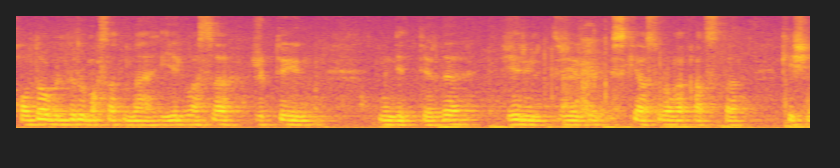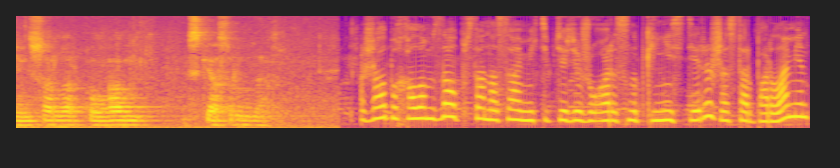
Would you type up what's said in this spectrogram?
қолдау білдіру мақсатында елбасы жүктеген міндеттерді жергілікті жерде іске асыруға қатысты кешенді шаралар қолға алынып іске асырылуда. Жалпы қаламызда алпыстан аса мектептерде жоғары сынып кеңестері жастар парламент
